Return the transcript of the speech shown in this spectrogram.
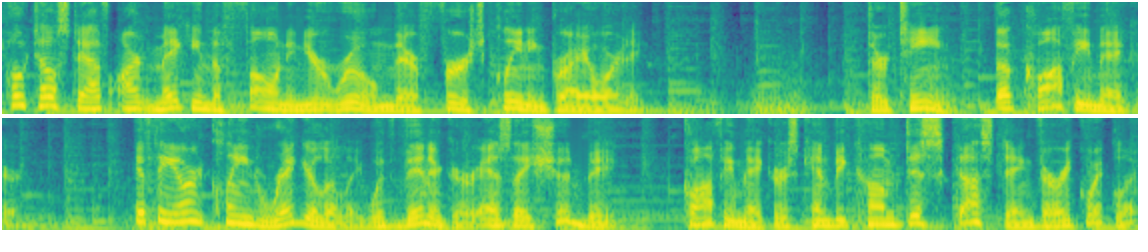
hotel staff aren't making the phone in your room their first cleaning priority. 13. The coffee maker. If they aren't cleaned regularly with vinegar as they should be, coffee makers can become disgusting very quickly.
